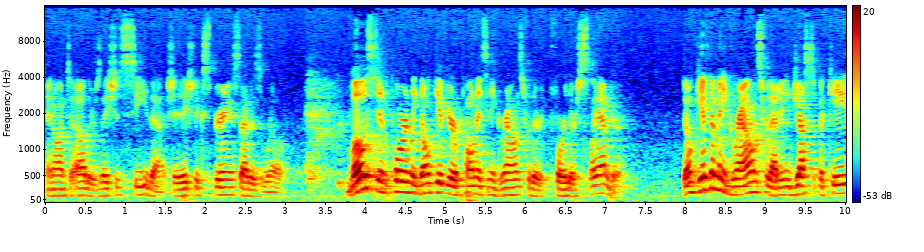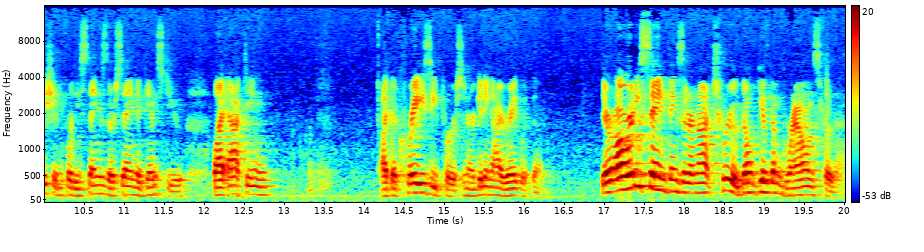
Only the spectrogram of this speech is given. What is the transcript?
and onto others. They should see that. They should experience that as well. Most importantly, don't give your opponents any grounds for their, for their slander. Don't give them any grounds for that, any justification for these things they're saying against you by acting like a crazy person or getting irate with them. They're already saying things that are not true. Don't give them grounds for that.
